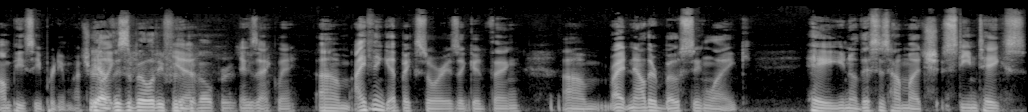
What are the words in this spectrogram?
on PC pretty much. Or yeah, like, visibility for yeah. the developers. Exactly. Um, I think Epic Store is a good thing. Um, right now, they're boasting like, "Hey, you know, this is how much Steam takes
